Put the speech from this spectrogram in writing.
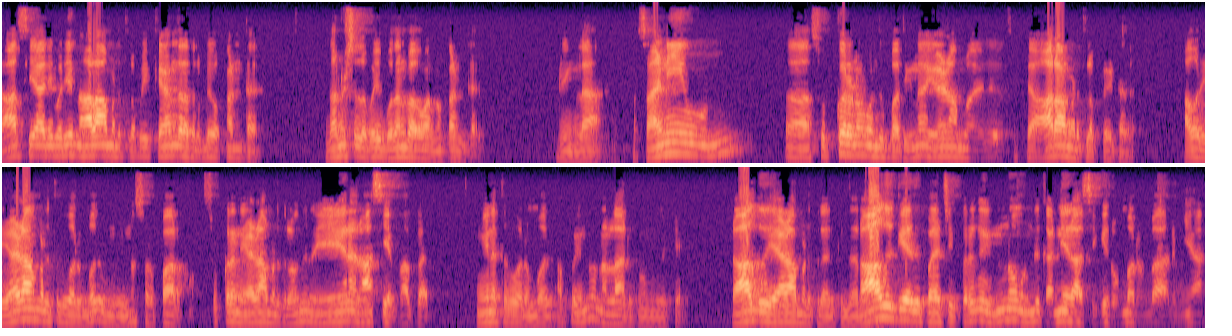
ராசியாதிபதியே நாலாம் இடத்துல போய் கேந்திரத்தில் போய் உட்காந்துட்டார் தனுஷில் போய் புதன் பகவான் உட்காந்துட்டார் சரிங்களா சனியும் சுக்கரனும் வந்து பார்த்தீங்கன்னா ஏழாம் இது ஆறாம் இடத்துல போயிட்டாரு. அவர் ஏழாம் இடத்துக்கு வரும்போது உங்களுக்கு இன்னும் சிறப்பாக இருக்கும். சுக்கிரன் ஏழாம் இடத்துல வந்து நேராக ராசியை பார்ப்பார். மீனத்துக்கு வரும்போது. அப்போ இன்னும் நல்லா இருக்கும் உங்களுக்கு. ராகு ஏழாம் இடத்துல இருக்கு இந்த ராகு கேது பயிற்சிக்கு பிறகு இன்னும் வந்து கன்னி ராசிக்கு ரொம்ப ரொம்ப அருமையாக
